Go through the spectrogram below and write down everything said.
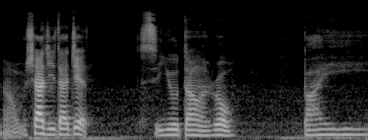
那我们下集再见，See you down the road，bye。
